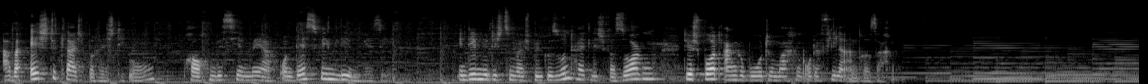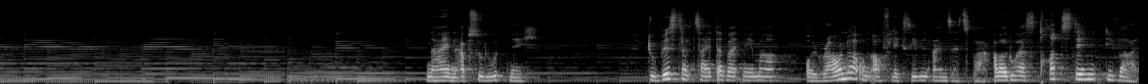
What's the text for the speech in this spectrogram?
Aber echte Gleichberechtigung braucht ein bisschen mehr und deswegen leben wir sie. Indem wir dich zum Beispiel gesundheitlich versorgen, dir Sportangebote machen oder viele andere Sachen. Nein, absolut nicht. Du bist als Zeitarbeitnehmer Allrounder und auch flexibel einsetzbar, aber du hast trotzdem die Wahl.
